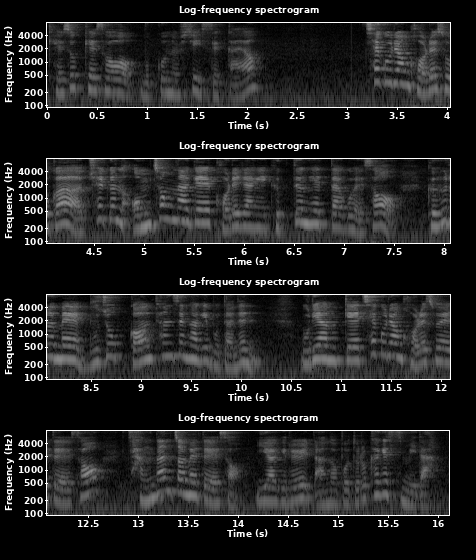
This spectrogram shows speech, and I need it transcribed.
계속해서 묶어놓을 수 있을까요? 채굴형 거래소가 최근 엄청나게 거래량이 급등했다고 해서 그 흐름에 무조건 편승하기보다는 우리 함께 채굴형 거래소에 대해서 장단점에 대해서 이야기를 나눠보도록 하겠습니다.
